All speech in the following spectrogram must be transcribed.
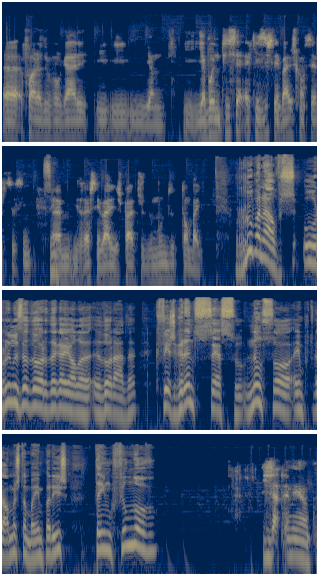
uh, fora do vulgar e, e, e, um, e, a boa notícia é que existem vários concertos assim um, e de resto em várias partes do mundo também. Ruben Alves, o realizador da Gaiola Dourada, que fez grande sucesso não só em Portugal, mas também em Paris, tem um filme novo. Exatamente,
